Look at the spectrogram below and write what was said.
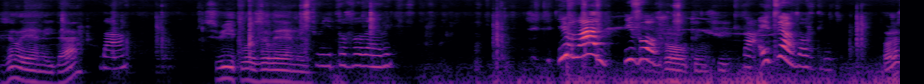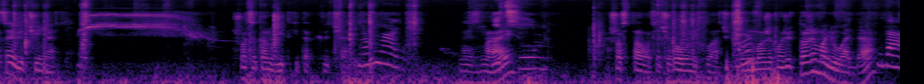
Зелений, да? Да. Світло-зелений, Світло зелений. І лан, і жовтий. жовтенький. Да, і це жовтенький. Тоже цей відчинять? Що це там дітки так кричать? Не знаю. Не І знаєш? А що сталося? Чого вони плачуть? Вони, може, хочуть теж малювати, да? Да.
